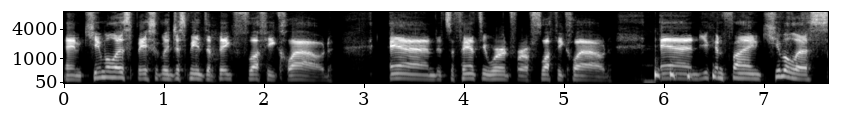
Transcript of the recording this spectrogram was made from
And cumulus basically just means a big fluffy cloud. And it's a fancy word for a fluffy cloud. And you can find cumulus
